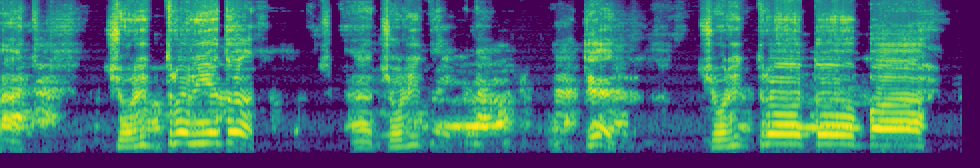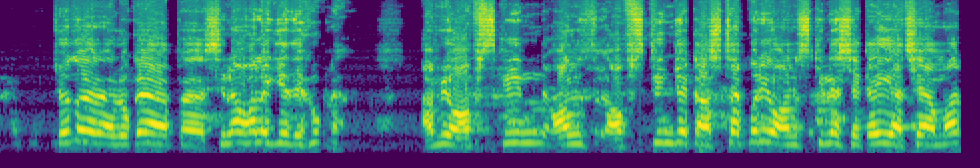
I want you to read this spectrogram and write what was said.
হ্যাঁ চরিত্র নিয়ে তো হ্যাঁ, চরিত্র ঠিক চরিত্র তো লোকে সিনেমা হলে গিয়ে দেখুক না। আমি অফ স্ক্রিন অফ স্ক্রিন যে কাজটা করি অন স্ক্রিনে সেটাই আছে আমার,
